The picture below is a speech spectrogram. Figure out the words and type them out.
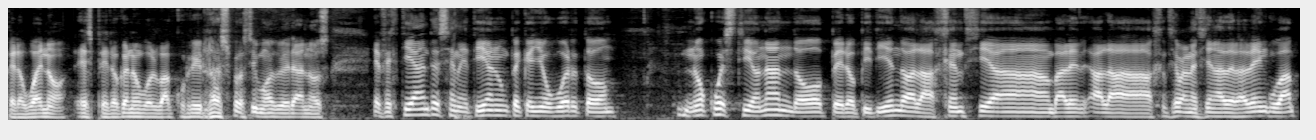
Pero bueno, espero que no vuelva a ocurrir los próximos veranos. Efectivamente se metía en un pequeño huerto, no cuestionando, pero pidiendo a la Agencia, Valenciana de la Lengua,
